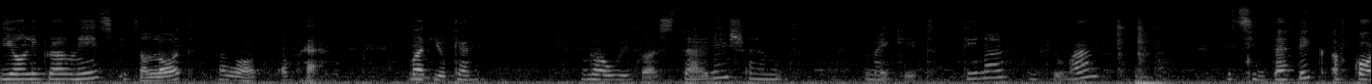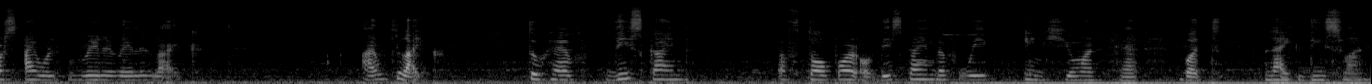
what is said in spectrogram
the only problem is it's a lot a lot of hair. But you can go with a stylish and make it thinner if you want. It's synthetic. Of course I would really really like I would like to have this kind of topper or this kind of wig in human hair but like this one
